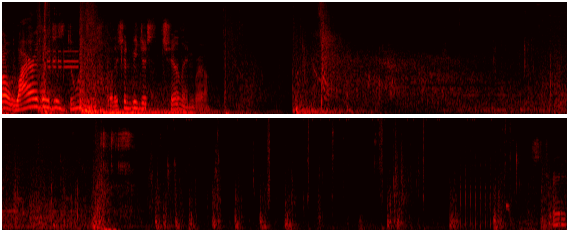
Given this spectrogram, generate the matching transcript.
Bro, why are they just doing this, bro? They should be just chilling, bro. Straight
